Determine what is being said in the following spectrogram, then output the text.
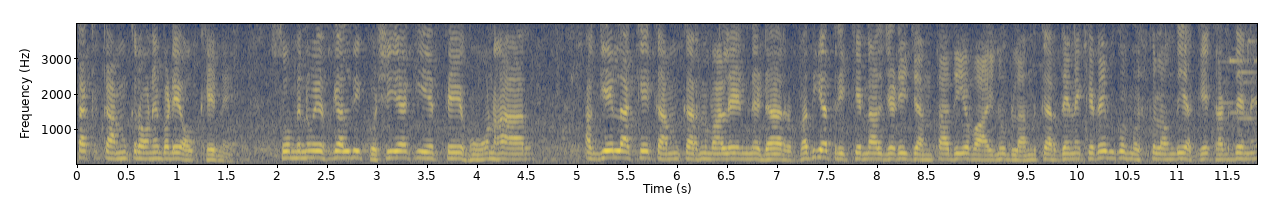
ਤੱਕ ਕੰਮ ਕਰਾਉਣੇ ਬੜੇ ਔਖੇ ਨੇ। ਸੋ ਮੈਨੂੰ ਇਸ ਗੱਲ ਦੀ ਖੁਸ਼ੀ ਹੈ ਕਿ ਇੱਥੇ ਹੋਣਹਾਰ, ਅੱਗੇ ਲਾ ਕੇ ਕੰਮ ਕਰਨ ਵਾਲੇ ਨਿਡਰ, ਵਧੀਆ ਤਰੀਕੇ ਨਾਲ ਜਿਹੜੀ ਜਨਤਾ ਦੀ ਆਵਾਜ਼ ਨੂੰ ਬੁਲੰਦ ਕਰਦੇ ਨੇ, ਕਿਤੇ ਵੀ ਕੋਈ ਮੁਸ਼ਕਲ ਆਉਂਦੀ ਅੱਗੇ ਖੜਦੇ ਨੇ।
